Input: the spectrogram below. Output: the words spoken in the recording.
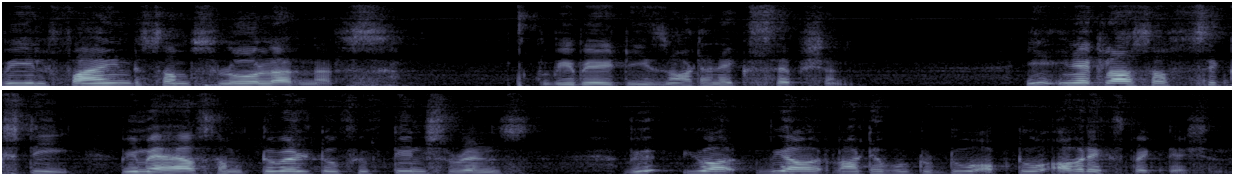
we will find some slow learners. VBIT is not an exception. In, in, a class of 60, we may have some 12 to 15 students. We, you are, we are not able to do up to our expectation,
